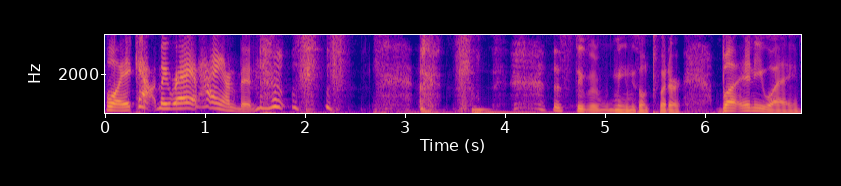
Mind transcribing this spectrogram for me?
well, it caught me red-handed. the stupid memes on Twitter. But anyway,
